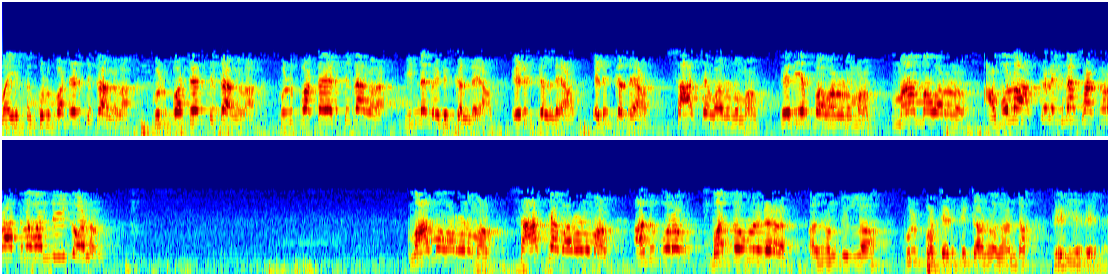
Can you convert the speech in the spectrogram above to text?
மையத்தை குளிப்பாட்ட எடுத்துட்டாங்களா? குளிப்பாட்ட எடுத்துட்டாங்களா? குளிப்பாட்ட எடுத்துட்டாங்களா? இன்னும் எடுக்கலையாம். எடுக்கலையாம். எடுக்கலையாம். சாச்ச வரணுமாம். பெரியப்பா வரணுமாம். மாமா வரணும். அவ்வளவு அக்கறை தான் சக்கராத்துல வந்து இருக்கணும் மாமா வரணுமாம் சாச்சா வரணுமாம். அது வந்தவங்களும் வந்தவங்க அலமதுல்லா குளிப்பாட்டு எடுத்துட்டானுலாண்டா பெரிய வேலை.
